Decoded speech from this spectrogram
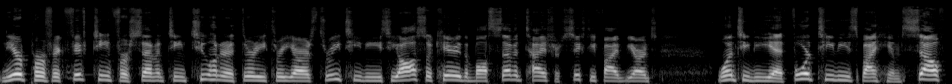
near perfect, 15 for 17, 233 yards, three TDs. He also carried the ball seven times for 65 yards, one TD. He had four TDs by himself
